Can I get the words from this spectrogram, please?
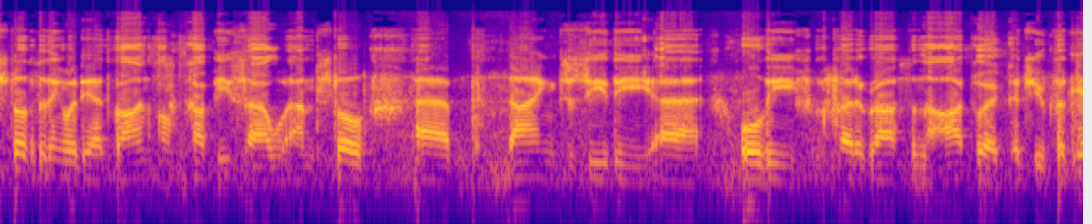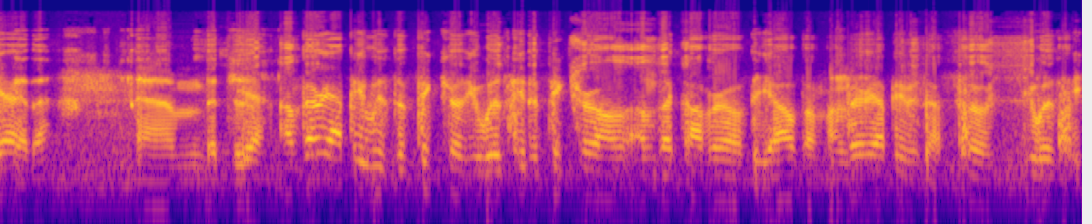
still sitting with the advanced copy, so I'm still uh, dying to see the uh, all the photographs and the artwork that you put Yeah. together. Um, but Yeah, I'm very happy with the picture. You will see the picture on, on the cover of the album. I'm very happy with that. So you will see.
